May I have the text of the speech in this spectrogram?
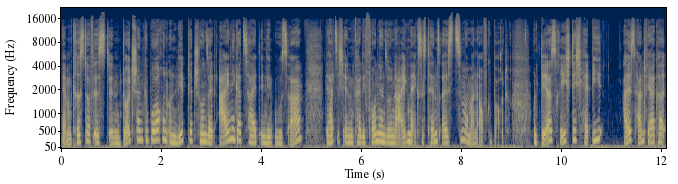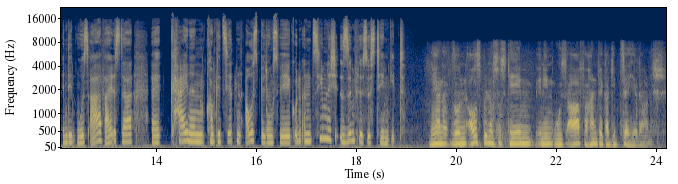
Ähm, Christoph ist in Deutschland geboren und lebt jetzt schon seit einiger Zeit in den USA. Der hat sich in Kalifornien so eine eigene Existenz als Zimmermann aufgebaut. Und der ist richtig happy als Handwerker in den USA, weil es da äh, keinen komplizierten Ausbildungsweg und ein ziemlich simples System gibt. Ja, so ein Ausbildungssystem in den USA für Handwerker gibt es ja hier gar nicht.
